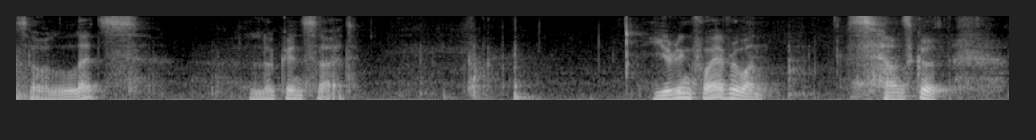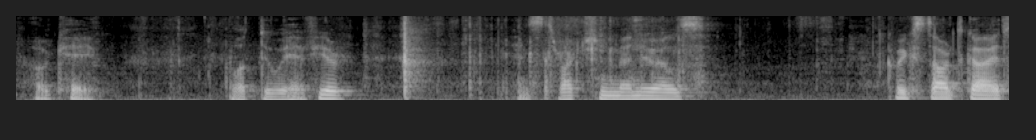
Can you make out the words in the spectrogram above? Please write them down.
So let's look inside. Hearing for everyone. Sounds good. Okay. What do we have here? Instruction manuals. Quick start guide.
